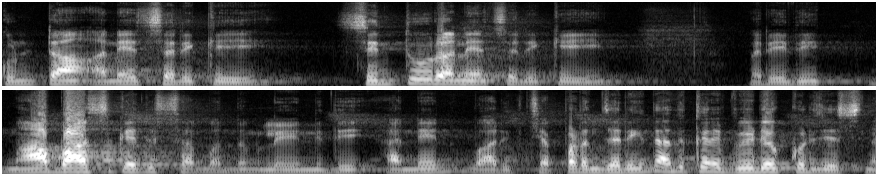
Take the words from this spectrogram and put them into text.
కుంట అనేసరికి సింతూరు అనేసరికి మరి ఇది మా భాషకైతే సంబంధం లేనిది అని నేను వారికి చెప్పడం జరిగింది. అందుకని వీడియో కూడా చేసిన.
